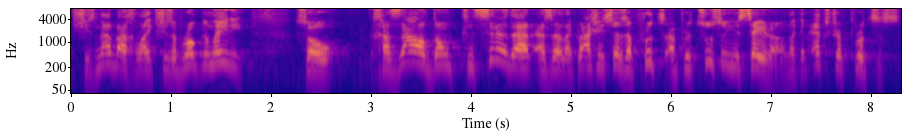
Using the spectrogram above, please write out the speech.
she's nebach, like she's a broken lady. So Chazal don't consider that as a, like Rashi says, a prutz, a prutzusa yisera, like an extra prutzis.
